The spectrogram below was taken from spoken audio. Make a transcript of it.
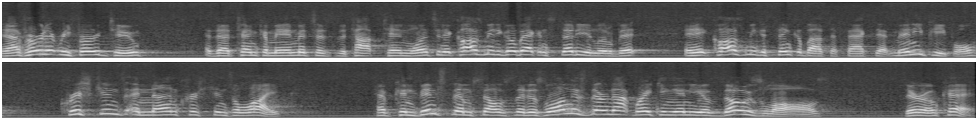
And I've heard it referred to, the Ten Commandments, as the top 10 once, and it caused me to go back and study a little bit, and it caused me to think about the fact that many people, Christians and non Christians alike, have convinced themselves that as long as they're not breaking any of those laws, they're okay.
